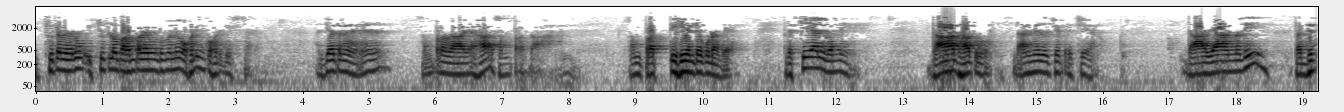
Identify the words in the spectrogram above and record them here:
ఇచ్చుట వేరు ఇచ్చుట్లో పరంపర ఉంటుందని ఒకటి ఇంకొకటికి ఇస్తాడు అంచేతనే సంప్రదాయ సంప్రదాయం సంప్రత్తి అంటే కూడా అదే. ప్రత్యయాలు ఇవన్నీ. దా ధాతువు దాని మీద వచ్చే ప్రత్యయాలు. దాయా అన్నది తద్ధిత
